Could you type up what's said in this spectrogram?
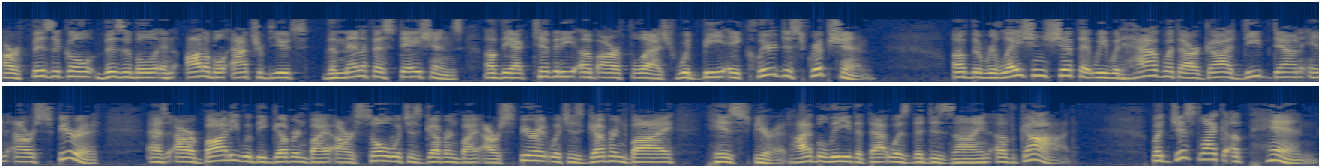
our physical, visible, and audible attributes, the manifestations of the activity of our flesh would be a clear description of the relationship that we would have with our God deep down in our spirit as our body would be governed by our soul, which is governed by our spirit, which is governed by His Spirit. I believe that that was the design of God. But just like a pen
